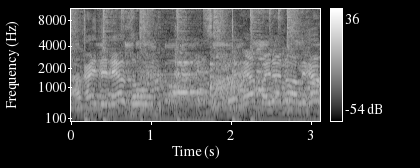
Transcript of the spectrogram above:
เอาใครเสร็จแล้วส่งส่งแล้วไปด้านนอกเลยครับ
